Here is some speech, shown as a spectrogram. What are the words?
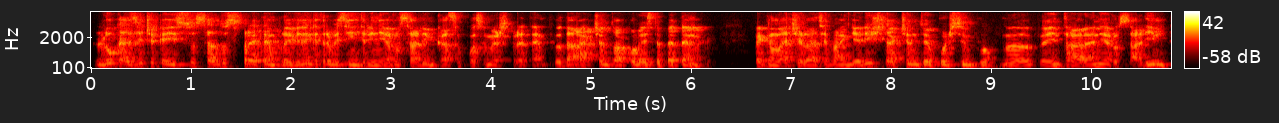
Luca zice că Isus s-a dus spre templu. Evident că trebuie să intri în Ierusalim ca să poți să mergi spre templu, dar accentul acolo este pe templu. Pe când la ceilalți evangeliști, accentul e pur și simplu uh, pe intrarea în Ierusalim,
